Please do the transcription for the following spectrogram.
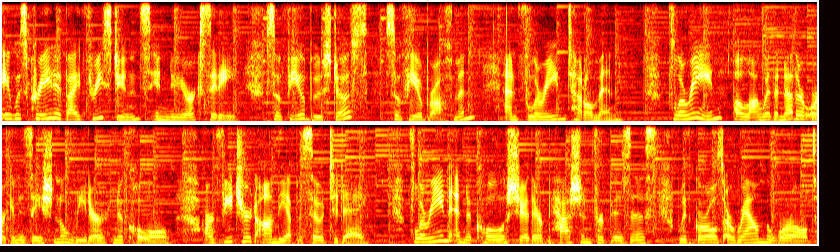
It was created by three students in New York City Sophia Bustos, Sofia Broughman, and Florine Tuttleman. Florine, along with another organizational leader, Nicole, are featured on the episode today. Florine and Nicole share their passion for business with girls around the world,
